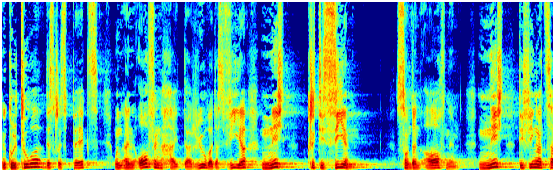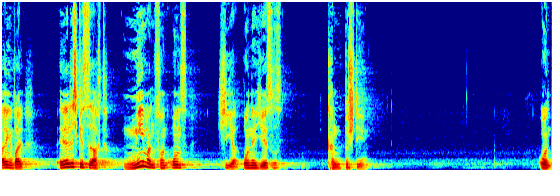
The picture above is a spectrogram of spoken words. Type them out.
eine Kultur des Respekts und eine Offenheit darüber, dass wir nicht kritisieren, sondern aufnehmen. Nicht die Finger zeigen, weil ehrlich gesagt, niemand von uns hier ohne Jesus kann bestehen. Und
